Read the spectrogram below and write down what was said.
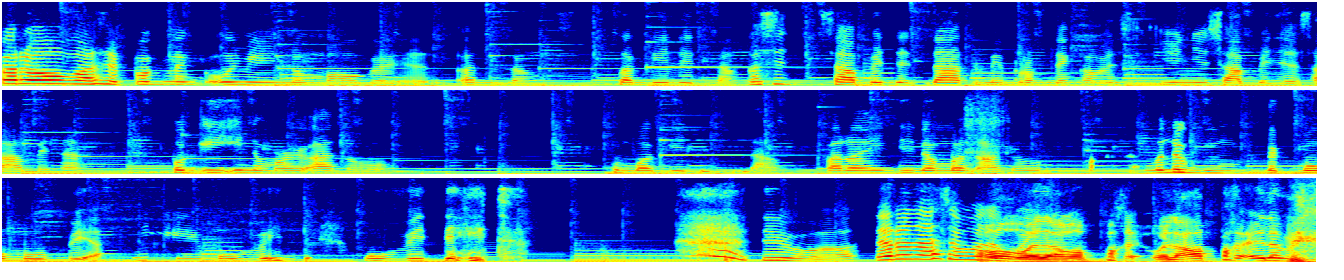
Pero ako kasi pag nag-uminom ako, ganyan, ano lang, sa gilid lang. Kasi sabi din, dati may prof din kami, yun yung sabi niya sa amin na, pag iinom or ano, tumagilid lang. Para hindi naman ano, mo, nag, nagmo-movie, eh, movie, movie date. Di ba? Naranasan mo na Oo, ba wala akong paki, wala akong pakialam eh.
